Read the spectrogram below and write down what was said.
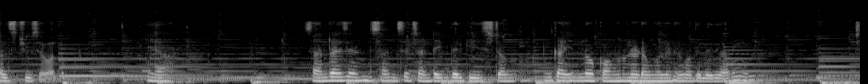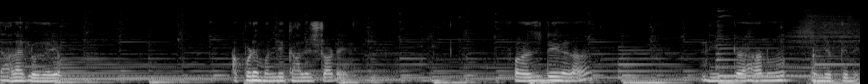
కలిసి చూసేవాళ్ళం. యా. సన్ రైజ్ అండ్ సన్సెట్స్ అంటే ఇద్దరికి ఇష్టం. ఇంకా ఎన్నో కామన్ ఉండడం వల్లనేమో తెలియదు కానీ చాలా క్లోజ్ అయ్యాం. అప్పుడే మళ్ళీ కాలేజ్ స్టార్ట్ అయింది. ఫస్ట్ డే కదా నేను రాను అని చెప్పింది.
